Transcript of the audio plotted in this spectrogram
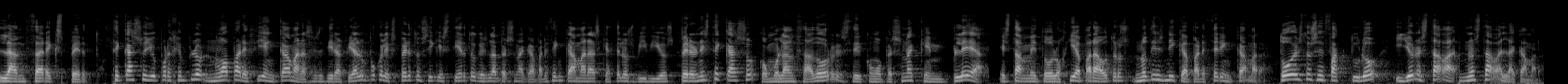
lanzar expertos. En este caso yo, por ejemplo, no aparecía en cámaras, es decir, al final un poco el experto sí que es cierto que es la persona que aparece en cámaras, que hace los vídeos, pero en este caso, como lanzador, es decir, como persona que emplea esta metodología para otros, no tienes ni que aparecer en cámara. Todo esto se facturó y yo no estaba, no estaba en la cámara.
